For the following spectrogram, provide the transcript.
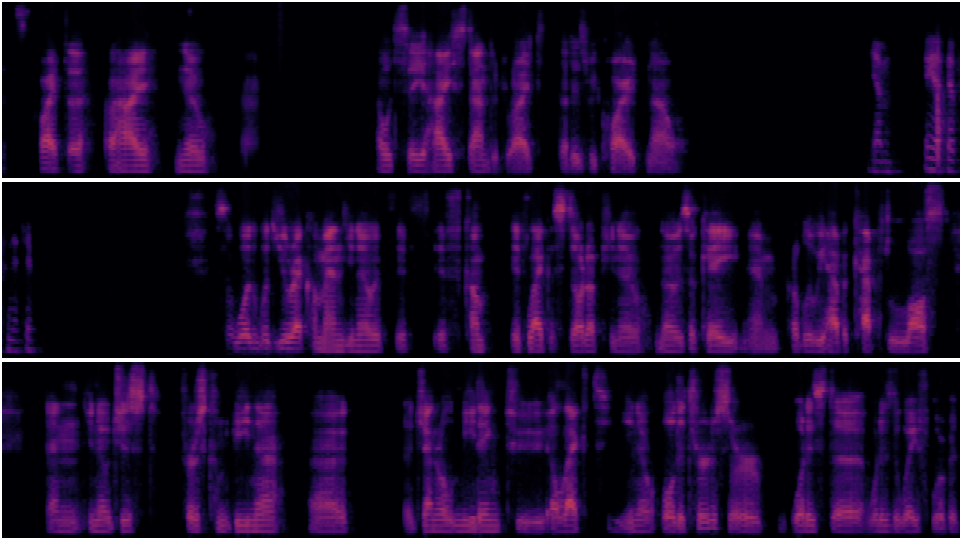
It's quite a, a high, you know, I would say a high standard, right? That is required now. Yeah, yeah, definitely. So, what would you recommend? You know, if if if comp if like a startup, you know, knows okay, um, probably we have a capital loss, then you know just first convene a, a general meeting to elect, you know, auditors, or what is the what is the way forward?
